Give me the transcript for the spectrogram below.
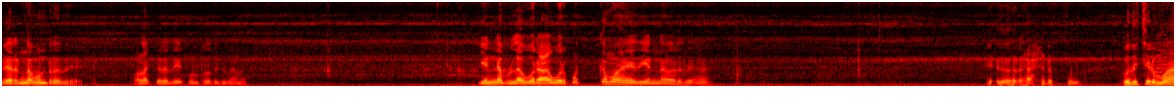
வேற என்ன பண்ணுறது வளர்க்குறதே கொள்றதுக்கு தானே. என்ன பிள்ளை ஒரு ஒரு பக்கமாக இது என்ன வருது? இது ஒரு அடுப்பு. கொதிச்சிருமா?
